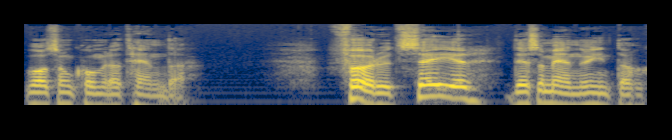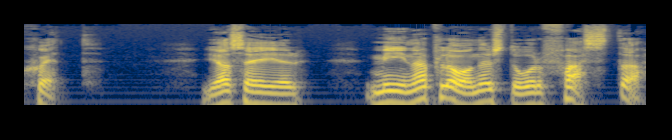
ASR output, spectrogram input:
vad som kommer att hända. Förutsäger det som ännu inte har skett. Jag säger, mina planer står fasta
